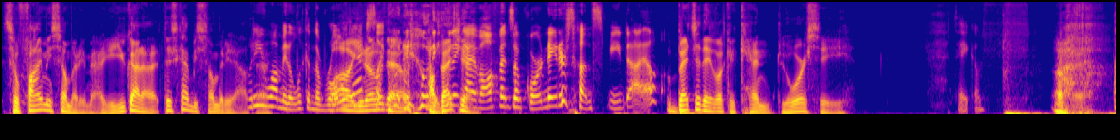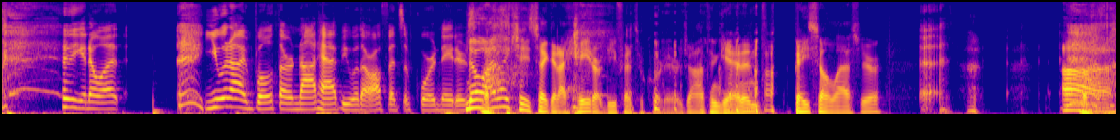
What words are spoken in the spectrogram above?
So find me somebody, Maggie. You gotta. There's gotta be somebody out there. What do there. you want me to look in the Well, Rolodex? you know like, that- do you, what I'll do you bet think you- I have offensive coordinators on speed dial? I bet you they look at Ken Dorsey. Take them. you know what? You and I both are not happy with our offensive coordinators. No, I like Chase Second. I hate our defensive coordinator, Jonathan Gannon, based on last year. Uh,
